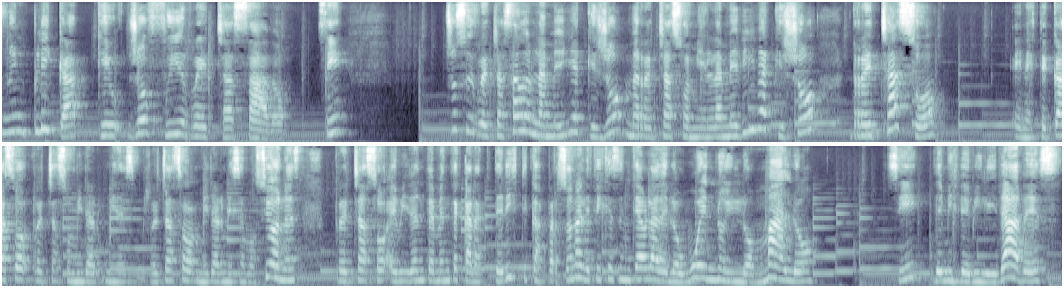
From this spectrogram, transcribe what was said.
no implica que yo fui rechazado. ¿sí? Yo soy rechazado en la medida que yo me rechazo a mí, en la medida que yo rechazo, en este caso rechazo mirar mis, rechazo mirar mis emociones, rechazo evidentemente características personales, fíjense en que habla de lo bueno y lo malo, ¿sí? de mis debilidades.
